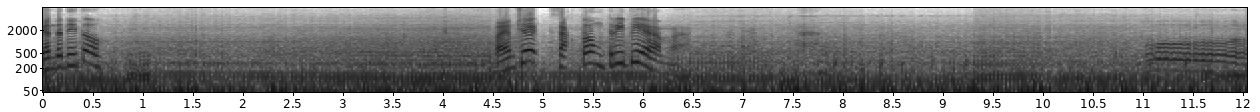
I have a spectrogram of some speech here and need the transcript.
Ganda dito. Time check, saktong 3 p.m. Oh.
